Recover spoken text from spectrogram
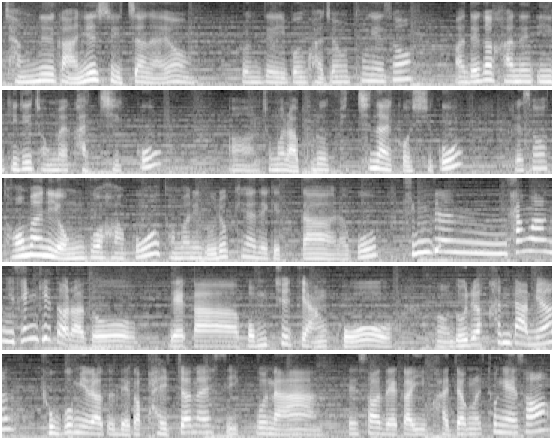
장르가 아닐 수 있잖아요. 그런데 이번 과정을 통해서 아, 내가 가는 이 길이 정말 가치 있고 아, 정말 앞으로 빛이 날 것이고 그래서 더 많이 연구하고 더 많이 노력해야 되겠다라고 힘든 상황이 생기더라도 내가 멈추지 않고 어, 노력한다면 조금이라도 내가 발전할 수 있구나. 그래서 내가 이 과정을 통해서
